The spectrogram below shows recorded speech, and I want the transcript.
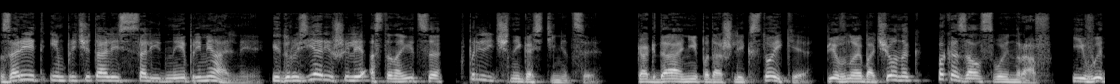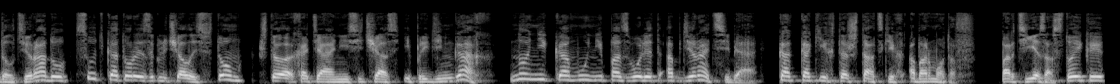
За рейд им причитались солидные премиальные, и друзья решили остановиться в приличной гостинице. Когда они подошли к стойке, пивной бочонок показал свой нрав и выдал тираду, суть которой заключалась в том, что хотя они сейчас и при деньгах, но никому не позволят обдирать себя, как каких-то штатских обормотов. Портье за стойкой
